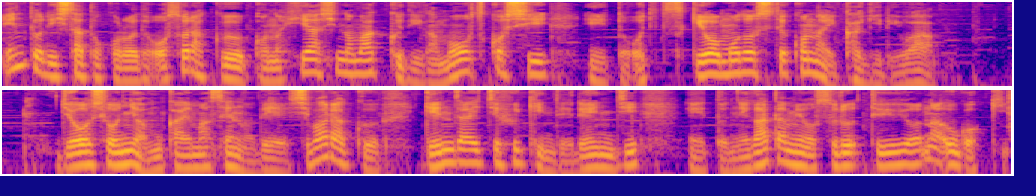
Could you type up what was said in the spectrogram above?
エントリーしたところでおそらくこの冷やしのマックディがもう少し、えっと、落ち着きを戻してこない限りは、上昇には向かいませんので、しばらく現在地付近でレンジ、えっ、ー、と、値固めをするというような動き、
